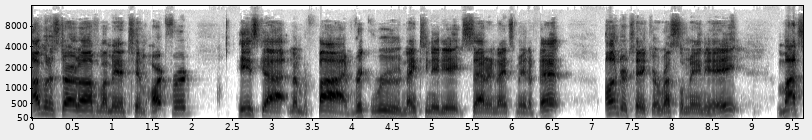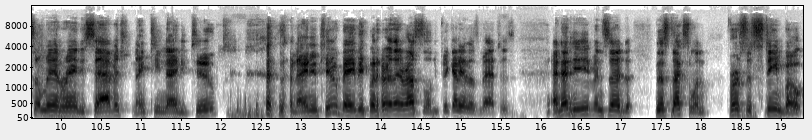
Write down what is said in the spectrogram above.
I'm going to start off with my man Tim Hartford. He's got number five, Rick Rude, 1988 Saturday Night's main event. Undertaker, WrestleMania 8. Macho Man Randy Savage, 1992. 92, baby, whenever they wrestled. You pick any of those matches. And then he even said this next one versus Steamboat,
